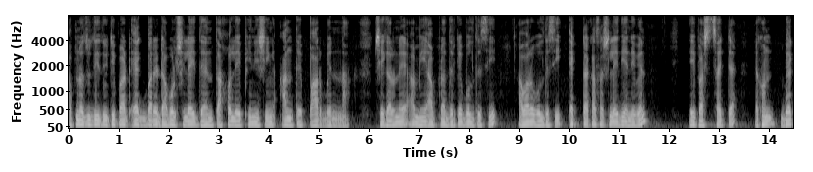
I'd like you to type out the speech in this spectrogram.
আপনার যদি দুইটি পার্ট একবারে ডাবল সেলাই দেন, তাহলে ফিনিশিং আনতে পারবেন না। সেই কারণে আমি আপনাদেরকে বলতেছি আবারও বলতেছি, একটা কাঁচা সেলাই দিয়ে নেবেন, এই পাশ সাইডটা। এখন ব্যাক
